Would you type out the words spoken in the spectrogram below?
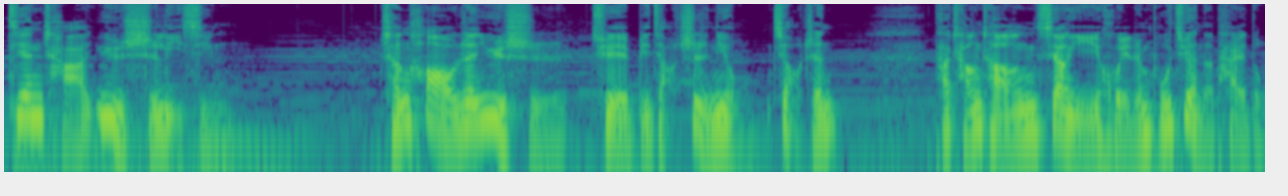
监察御史李行。程颢任御史却比较执拗较真，他常常像以诲人不倦的态度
